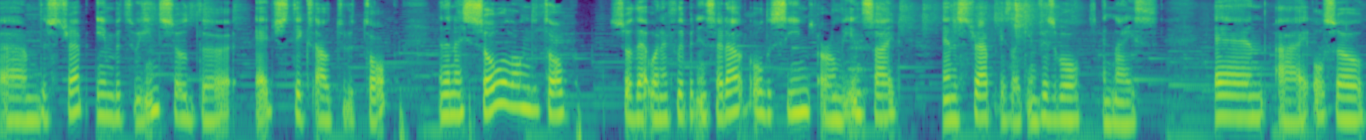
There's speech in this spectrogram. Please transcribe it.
um, the strap in between so the edge sticks out to the top, and then I sew along the top so that when I flip it inside out, all the seams are on the inside and the strap is like invisible and nice. And I also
